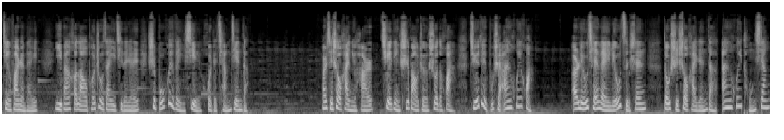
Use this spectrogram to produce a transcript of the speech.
警方认为，一般和老婆住在一起的人是不会猥亵或者强奸的。而且，受害女孩确定施暴者说的话绝对不是安徽话。而刘前伟、刘子申都是受害人的安徽同乡，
